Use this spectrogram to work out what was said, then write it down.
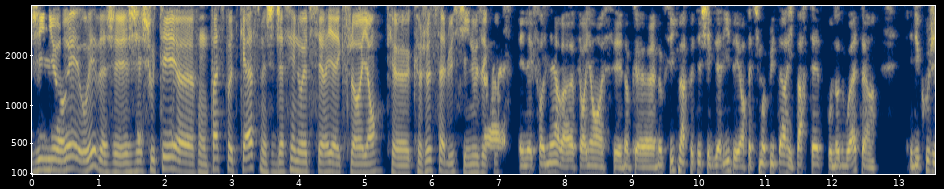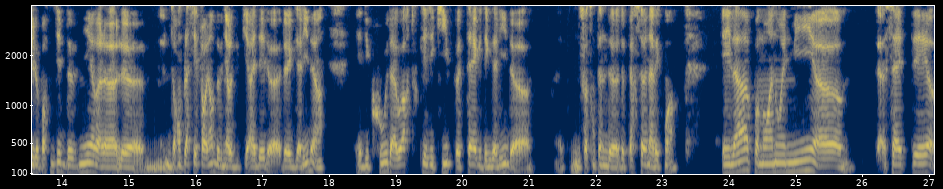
J'ignorais, oui, bah j'ai j'ai shooté euh, bon pas ce podcast, mais j'ai déjà fait une web série avec Florian que que je salue s'il nous écoute. et l'extraordinaire euh, Florian, c'est donc euh, donc c'est lui qui m'a recruté chez Exalid et en fait six mois plus tard il partait pour une autre boîte. Hein. et du coup, j'ai eu l'opportunité de devenir le, le, de remplacer Florian, de devenir le VP R&D de, de Exalid, hein. et du coup d'avoir toutes les équipes tech d'Exalid, euh, une soixantaine de, de, personnes avec moi. Et là, pendant un an et demi, euh, ça a été euh,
